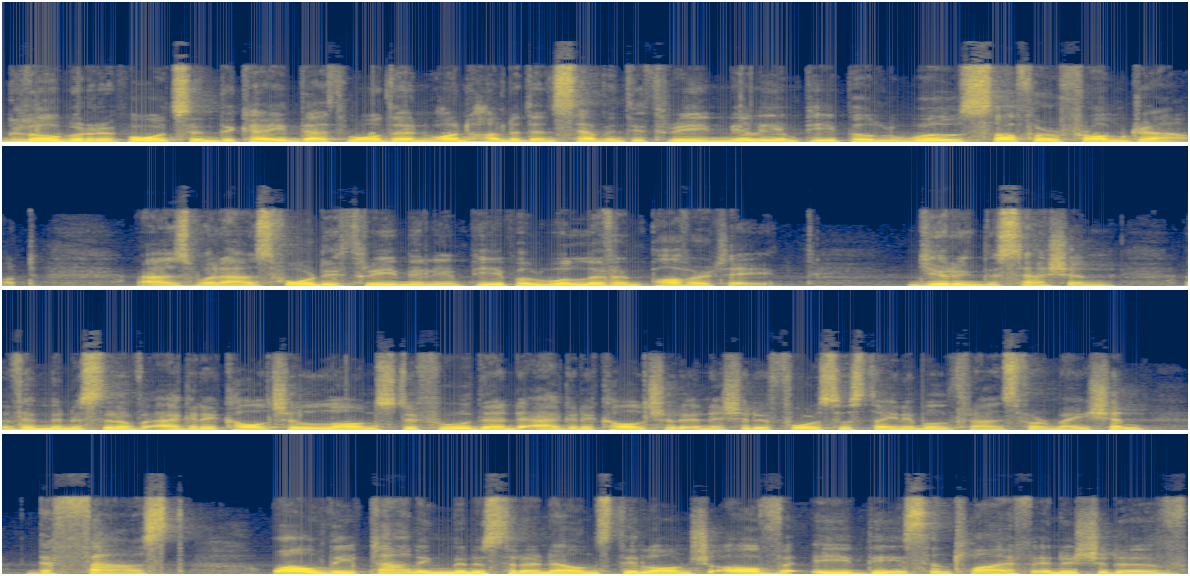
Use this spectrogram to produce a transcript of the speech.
Global reports indicate that more than 173 million people will suffer from drought, as well as 43 million people will live in poverty. During the session, the Minister of Agriculture launched the Food and Agriculture Initiative for Sustainable Transformation, the FAST, while the Planning Minister announced the launch of a Decent Life initiative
